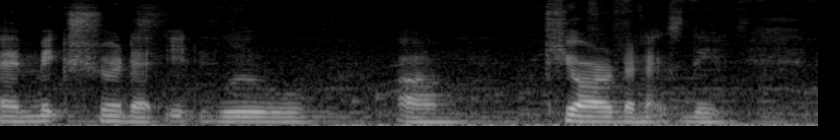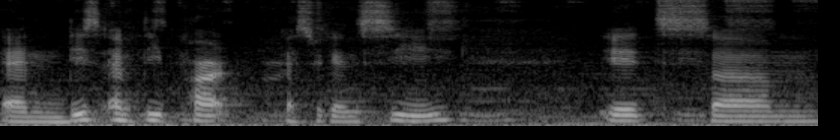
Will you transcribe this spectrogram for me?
and make sure that it will um, cure the next day. And this empty part as you can see it's um,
